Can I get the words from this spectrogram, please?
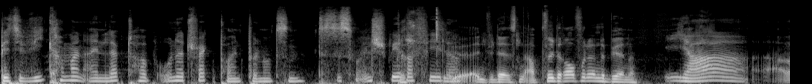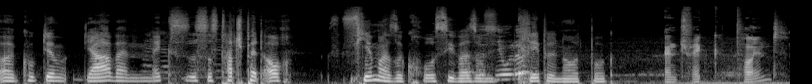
Bitte, wie kann man einen Laptop ohne Trackpoint benutzen? Das ist so ein schwerer Das- Fehler. äh, Entweder ist ein Apfel drauf oder eine Birne. Ja, aber guck dir, ja, beim Max ist das Touchpad auch viermal so groß wie bei so einem? Krepel-Notebook. Ein Trackpoint?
